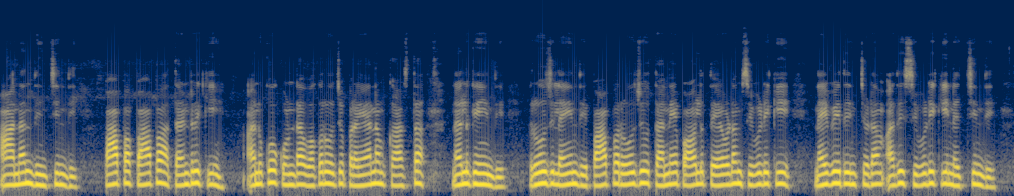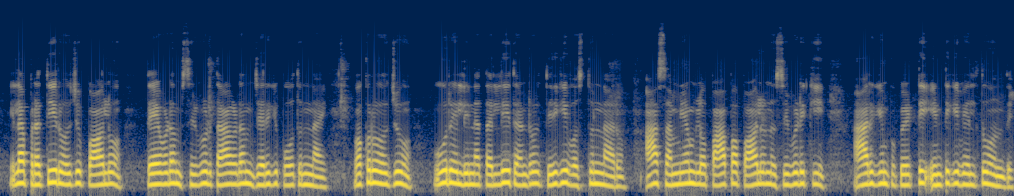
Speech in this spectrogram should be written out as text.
ఆనందించింది పాప. పాప తండ్రికి అనుకోకుండా ఒకరోజు ప్రయాణం కాస్త నలుగైంది రోజులైంది. పాప రోజు తనే పాలు తేవడం, శివుడికి నైవేద్యించడం అది శివుడికి నచ్చింది. ఇలా ప్రతిరోజు పాలు తేవడం, శివుడు తాగడం జరిగిపోతున్నాయి. ఒకరోజు ఊరెళ్ళిన తల్లి తండ్రులు తిరిగి వస్తున్నారు. ఆ సమయంలో పాప పాలును శివుడికి ఆరగింపు పెట్టి ఇంటికి వెళ్తూ ఉంది.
